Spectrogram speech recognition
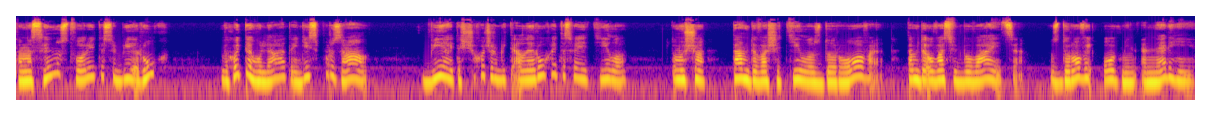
то насильно створюйте собі рух. Виходьте гуляти, йдіть в спортзал, бігайте, що хоч робіть, але рухайте своє тіло. Тому що там, де ваше тіло здорове, там, де у вас відбувається здоровий обмін енергії,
